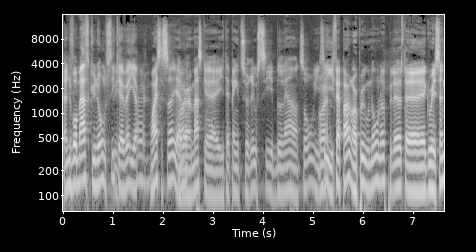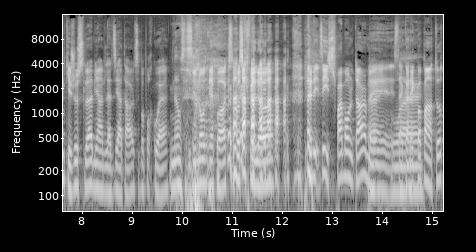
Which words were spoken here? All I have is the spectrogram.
Un nouveau masque Uno aussi qu'il y avait hier. Ouais, c'est ça. Il y avait Ouais. un masque, euh, il était peinturé aussi blanc en dessous. Il, fait peur un peu, Uno. Là. Puis là, t'as Grayson qui est juste là, bien en gladiateur. Tu sais pas pourquoi. Non, c'est Il ça. est d'une autre époque. C'est pas ce qu'il fait là. Il, fait des, il est super bon lutteur, mais ça connecte pas pantoute.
